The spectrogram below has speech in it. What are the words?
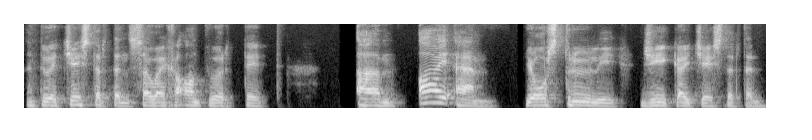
En toe Chesterton sou hy geantwoord het, um I am yours truly G.K. Chesterton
